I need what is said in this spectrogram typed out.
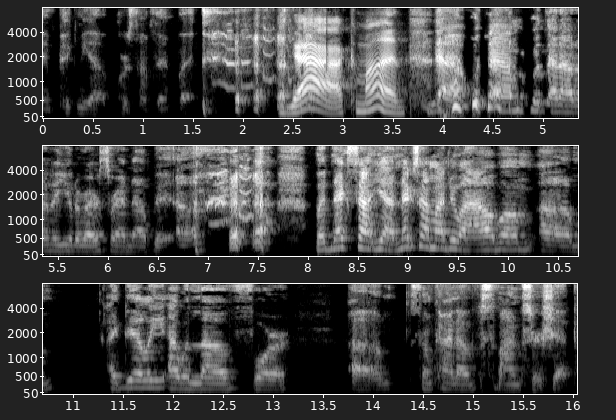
and pick me up or something. But yeah. Come on. yeah, I'm gonna put that out in the universe right now. But uh, but next time, yeah, next time I do an album, um, ideally, I would love for um, some kind of sponsorship.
